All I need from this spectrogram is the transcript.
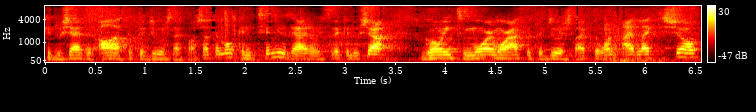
Kedusha is in all aspects of Jewish life. Parashat Emor continues that, and we see the Kedusha going to more and more aspects of Jewish life. The one I'd like to show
